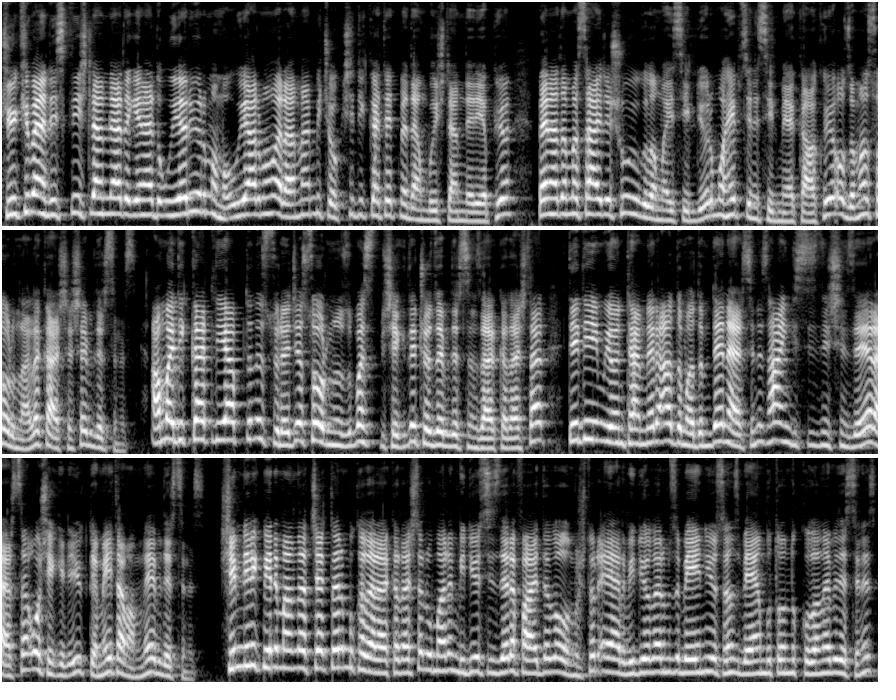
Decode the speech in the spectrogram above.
Çünkü ben riskli işlemlerde genelde uyarıyorum ama uyarmama rağmen birçok kişi dikkat etmeden bu işlemleri yapıyor. Ben adama sadece şu uygulamayı sil diyorum. O hepsini silmeye kalkıyor. O zaman sorunlarla karşılaşabilirsiniz. Ama dikkatli yaptığınız sürece sorununuzu basit bir şekilde çözebilirsiniz arkadaşlar. Dediğim yöntemleri adım adım denersiniz. Hangi sizin işinize yararsa o şekilde yüklemeyi tamamlayabilirsiniz. Şimdilik benim anlatacaklarım bu kadar arkadaşlar. Umarım video sizlere faydalı olmuştur. Eğer videolarımızı beğeniyorsanız beğen butonunu kullanabilirsiniz.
